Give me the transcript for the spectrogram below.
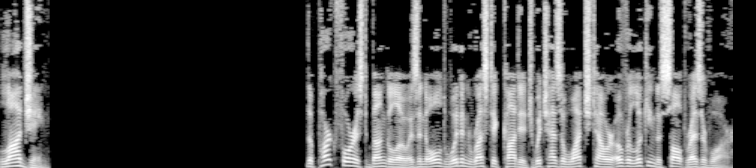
Lodging The Park Forest Bungalow is an old wooden rustic cottage which has a watchtower overlooking the salt reservoir.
